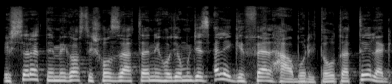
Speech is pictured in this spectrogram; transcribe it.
És szeretném még azt is hozzátenni, hogy amúgy ez eléggé felháborító, tehát tényleg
